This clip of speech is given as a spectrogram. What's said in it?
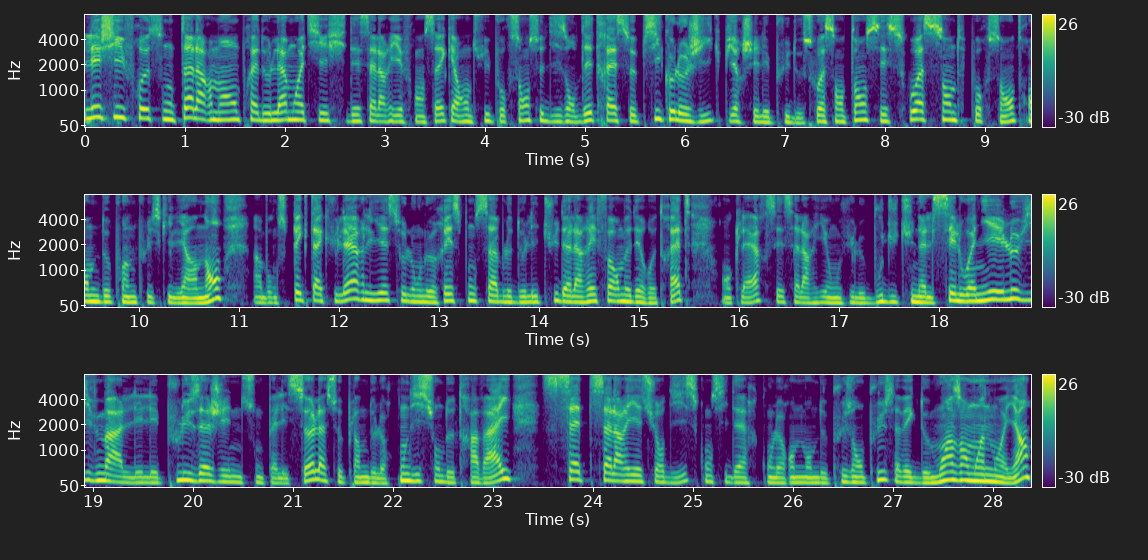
Les chiffres sont alarmants. Près de la moitié des salariés français, 48%, se disent en détresse psychologique. Pire chez les plus de 60 ans, c'est 60%, 32 points de plus qu'il y a un an. Un bon spectaculaire lié, selon le responsable de l'étude, à la réforme des retraites. En clair, ces salariés ont vu le bout du tunnel s'éloigner et le vivent mal. Et les plus âgés ne sont pas les seuls à se plaindre de leurs conditions de travail. 7 salariés sur 10 considèrent qu'on leur en demande de plus en plus avec de moins en moins de moyens.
